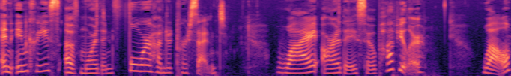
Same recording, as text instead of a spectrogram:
an increase of more than 400%. Why are they so popular? Well,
